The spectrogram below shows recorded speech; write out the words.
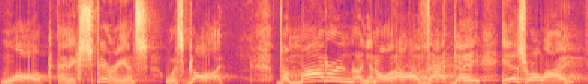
walk and experience with God. The modern, you know, of that day Israelite,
